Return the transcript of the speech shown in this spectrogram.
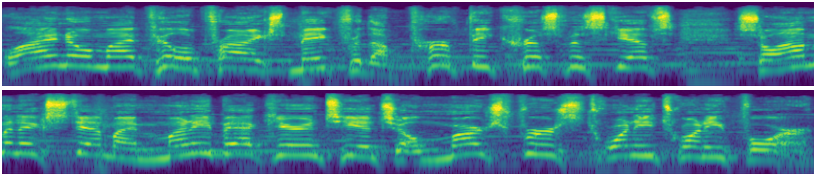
Well, I know my pillow products make for the perfect Christmas gifts, so I'm going to extend my money back guarantee until March 1st, 2024.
